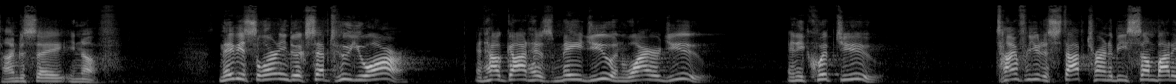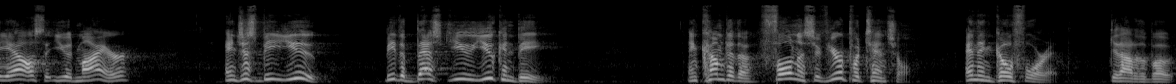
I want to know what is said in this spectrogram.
Time to say enough. Maybe it's learning to accept who you are and how God has made you and wired you and equipped you. Time for you to stop trying to be somebody else that you admire and just be you. Be the best you you can be. And come to the fullness of your potential and then go for it. Get out of the boat.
